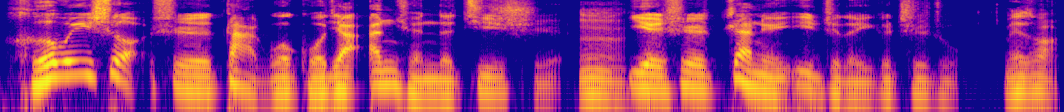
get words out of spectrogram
核威慑是大国国家安全的基石，嗯，也是战略意志的一个支柱。没错。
